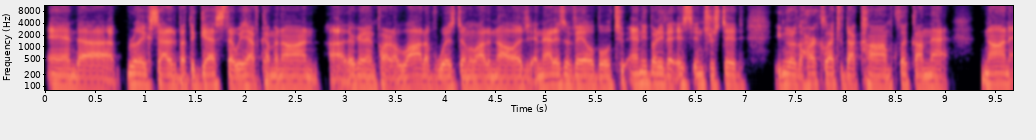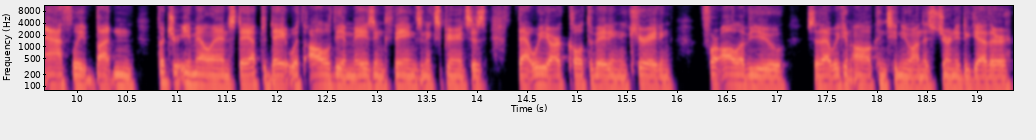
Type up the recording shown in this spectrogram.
and uh, really excited about the guests that we have coming on. Uh, they're going to impart a lot of wisdom, a lot of knowledge, and that is available to anybody that is interested. You can go to thehartcollective.com, click on that non athlete button, put your email in, stay up to date with all of the amazing things and experiences that we are cultivating and curating for all of you so that we can all continue on this journey together.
